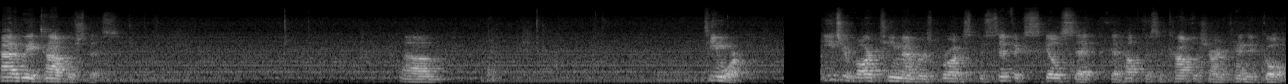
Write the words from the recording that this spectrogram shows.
how do we accomplish this? Um, teamwork. Each of our team members brought a specific skill set that helped us accomplish our intended goal.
